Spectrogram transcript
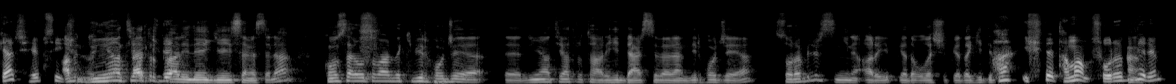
gerçi hepsi için Abi dünya ya. tiyatro Belki de- tarihiyle ilgiliyse mesela konservatuvardaki bir hocaya, e, dünya tiyatro tarihi dersi veren bir hocaya sorabilirsin yine arayıp ya da ulaşıp ya da gidip. Ha işte tamam sorabilirim.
